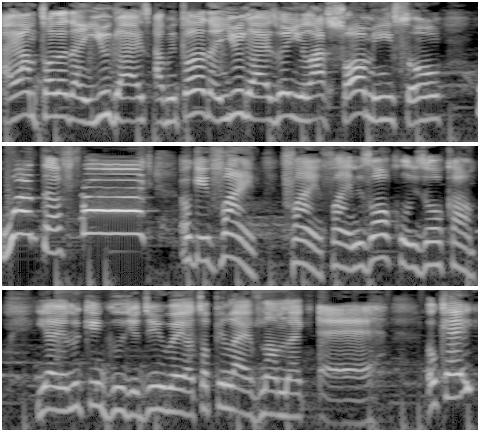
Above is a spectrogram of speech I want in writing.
I am taller than you guys. I've been taller than you guys when you last saw me, so what the fuck? Okay, fine, fine, fine. It's all cool, it's all calm. Yeah, you're looking good, you're doing well, you're topping life. Now I'm like, eh okay,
